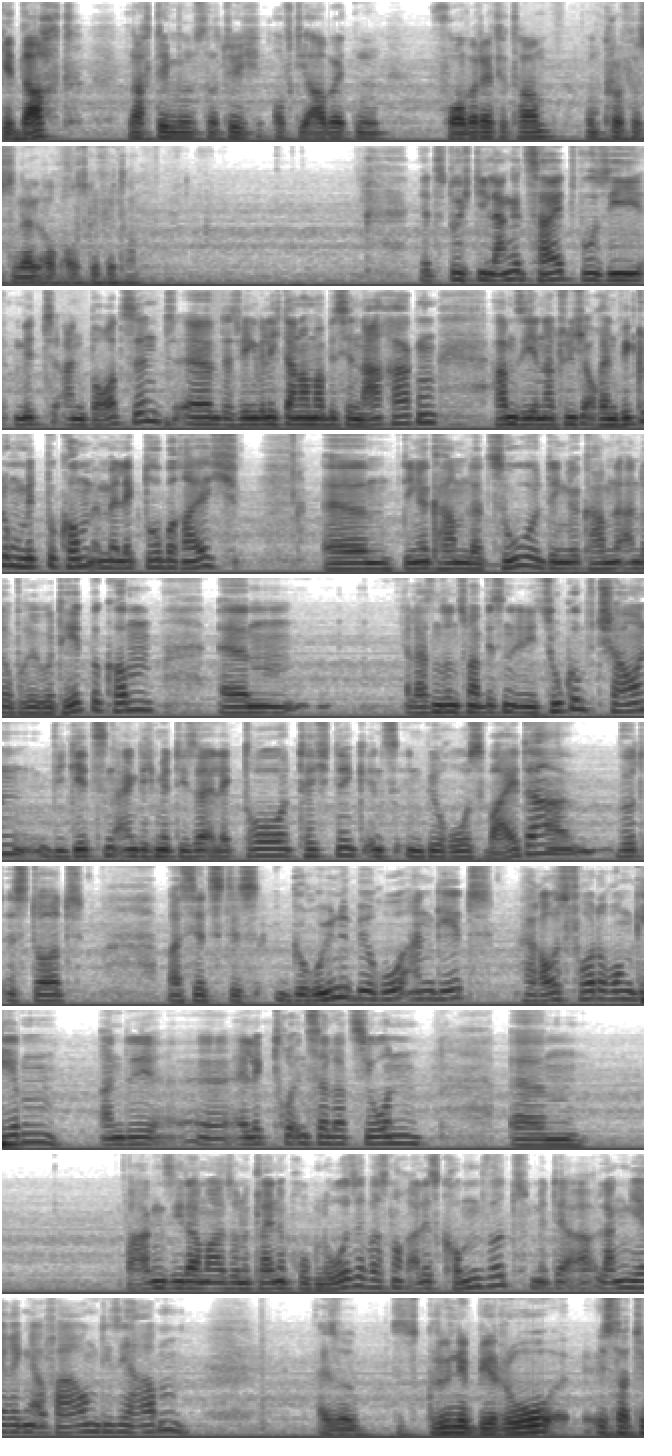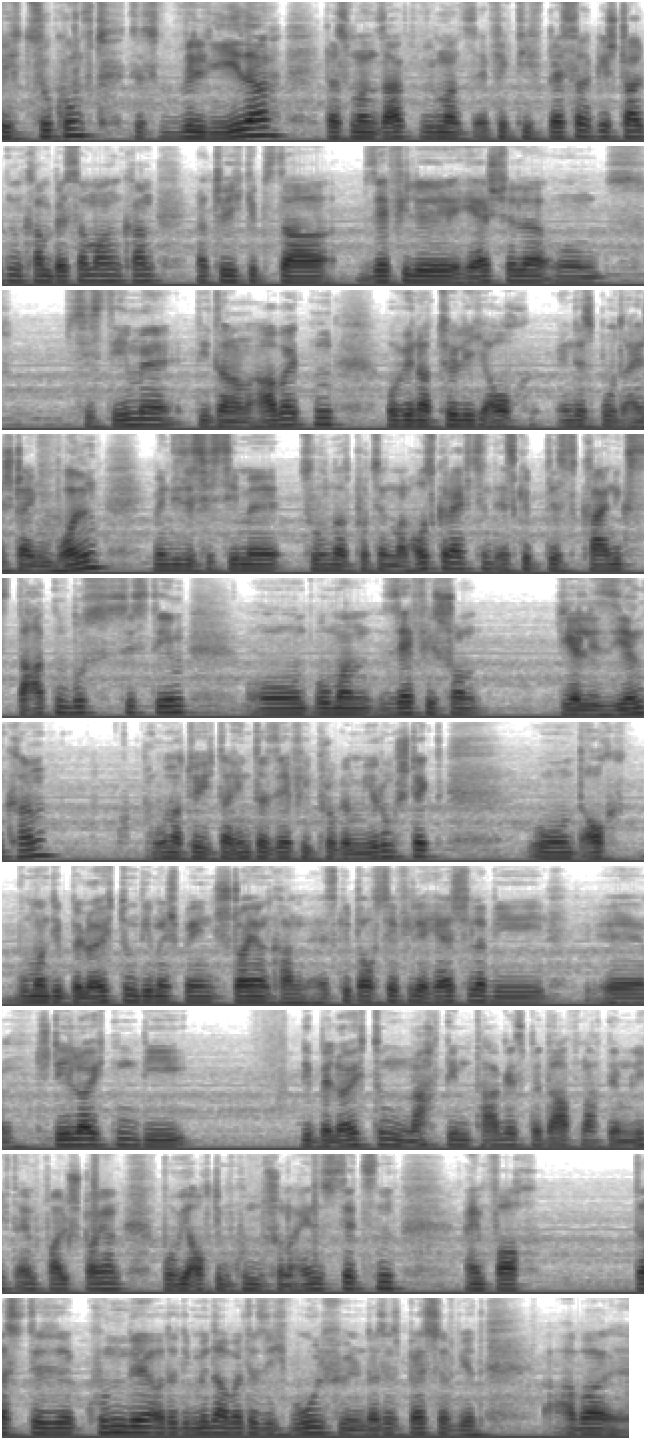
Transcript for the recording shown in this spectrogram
gedacht, nachdem wir uns natürlich auf die Arbeiten vorbereitet haben und professionell auch ausgeführt haben. Jetzt durch die lange Zeit, wo Sie mit an Bord sind, äh, deswegen will ich da noch mal ein bisschen nachhaken, haben Sie natürlich auch Entwicklungen mitbekommen im Elektrobereich. Ähm, Dinge kamen dazu, Dinge haben eine andere Priorität bekommen. Ähm, Lassen Sie uns mal ein bisschen in die Zukunft schauen. Wie geht es denn eigentlich mit dieser Elektrotechnik ins, in Büros weiter? Wird es dort, was jetzt das grüne Büro angeht, Herausforderungen geben an die äh, Elektroinstallationen? Ähm, wagen Sie da mal so eine kleine Prognose, was noch alles kommen wird mit der langjährigen Erfahrung, die Sie haben? Also das grüne Büro ist natürlich Zukunft. Das will jeder, dass man sagt, wie man es effektiv besser gestalten kann, besser machen kann. Natürlich gibt es da sehr viele Hersteller und Systeme, die daran arbeiten, wo wir natürlich auch in das Boot einsteigen wollen, wenn diese Systeme zu 100% mal ausgereift sind. Es gibt das KNX Datenbus-System und wo man sehr viel schon realisieren kann wo natürlich dahinter sehr viel Programmierung steckt und auch wo man die Beleuchtung dementsprechend steuern kann. Es gibt auch sehr viele Hersteller wie äh, Stehleuchten, die die Beleuchtung nach dem Tagesbedarf, nach dem Lichteinfall steuern, wo wir auch dem Kunden schon einsetzen. Einfach, dass der Kunde oder die Mitarbeiter sich wohlfühlen, dass es besser wird. Aber äh,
